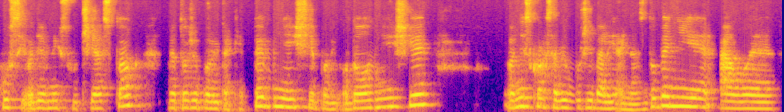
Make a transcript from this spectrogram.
kusy odevných súčiastok, pretože boli také pevnejšie, boli odolnejšie. Neskôr sa využívali aj na zdobenie, ale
